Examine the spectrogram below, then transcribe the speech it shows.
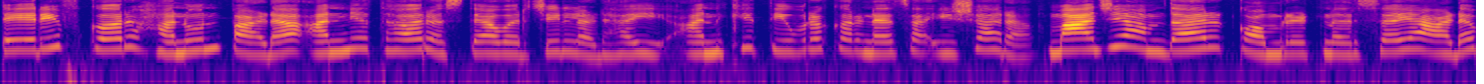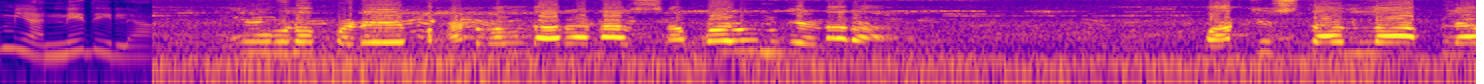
टेरिफ कर हाणून पाडा अन्यथा रस्त्यावरची लढाई आणखी तीव्र करण्याचा इशारा माजी आमदार कॉम्रेड नरसय आडम यांनी दिला. पूर्णपणे भांडवलदारांना सांभाळून घेणारा पाकिस्तानला आपल्या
